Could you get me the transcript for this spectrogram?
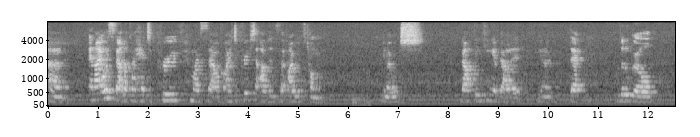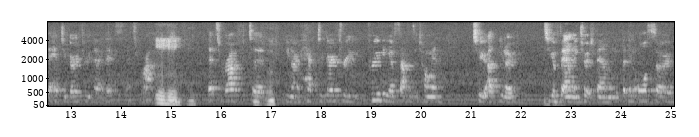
Um, and I always felt like I had to prove myself, I had to prove to others that I was Tongan. You know, which now thinking about it, you know, that little girl that had to go through that, that's that's rough. Mm-hmm. That's rough to, Mhm. you know, have to go through proving yourself as a Tongan to, uh, you know, to your family, church family, but then also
